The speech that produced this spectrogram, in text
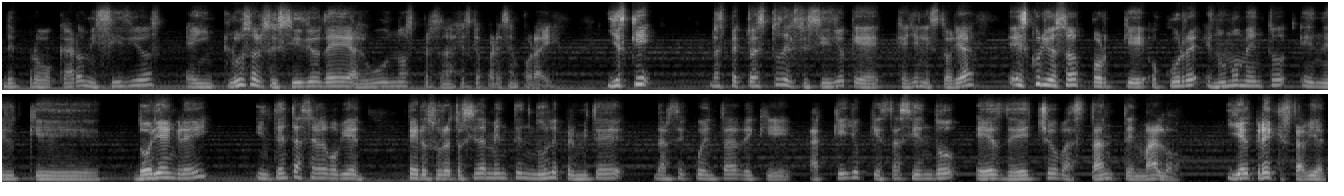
de provocar homicidios e incluso el suicidio de algunos personajes que aparecen por ahí. Y es que respecto a esto del suicidio que, hay en la historia, es curioso porque ocurre en un momento en el que Dorian Gray intenta hacer algo bien, pero su retorcida mente no le permite darse cuenta de que aquello que está haciendo es de hecho bastante malo. Y él cree que está bien.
